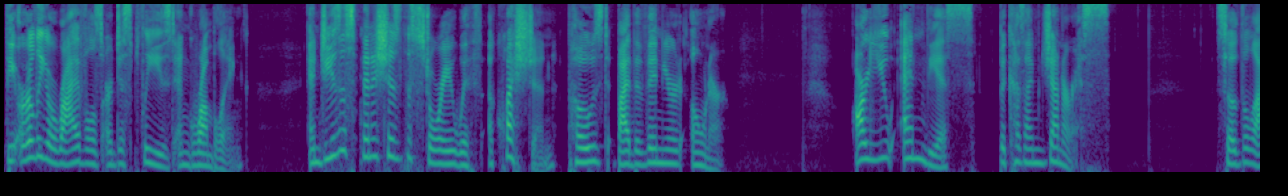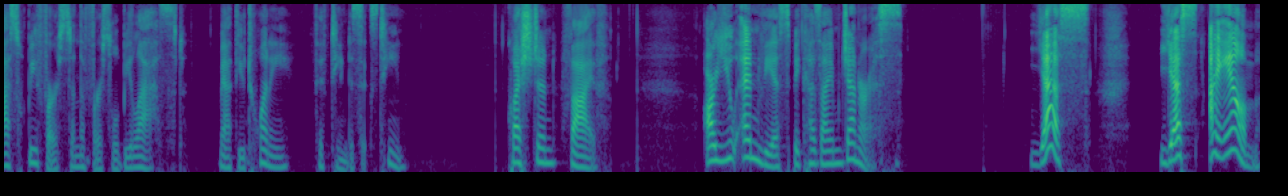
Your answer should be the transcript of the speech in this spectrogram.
the early arrivals are displeased and grumbling. And Jesus finishes the story with a question posed by the vineyard owner Are you envious because I'm generous? So the last will be first and the first will be last. Matthew 20, 15 to 16. Question 5. Are you envious because I am generous? Yes. Yes, I am.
